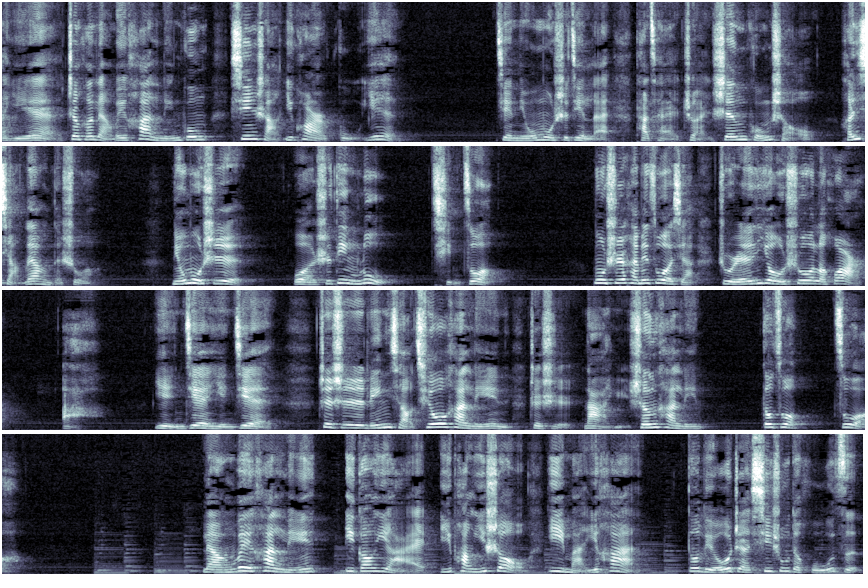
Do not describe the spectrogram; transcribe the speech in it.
爷正和两位翰林公欣赏一块古砚，见牛牧师进来，他才转身拱手，很响亮地说：“牛牧师，我是定禄，请坐。”牧师还没坐下，主人又说了话儿：“啊，引荐引荐，这是林小秋翰林，这是那雨生翰林，都坐坐。”两位翰林。一高一矮，一胖一瘦，一满一汉，都留着稀疏的胡子。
